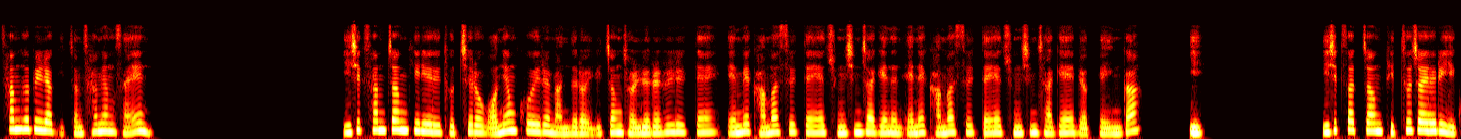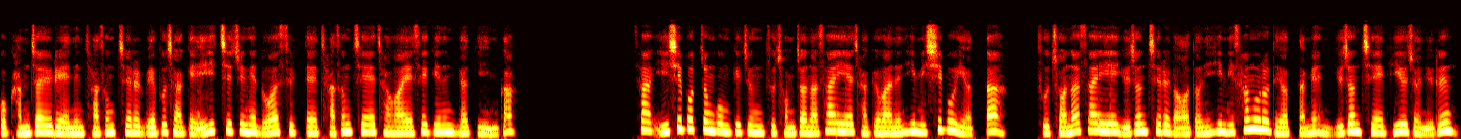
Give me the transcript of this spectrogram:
3 흡인력 2.3형사엔 23점 길이의 도체로 원형 코일을 만들어 일정 전류를 흘릴 때 M에 감았을 때의 중심 자개는 N에 감았을 때의 중심 자개의 몇 배인가? 2. 24점 비투자율이 이고 감자율이 N은 자성체를 외부 자개 H 중에 놓았을 때 자성체의 자화의 세기는 몇 E인가? 4. 25점 공기 중 두 점전화 사이에 작용하는 힘이 15이었다. 두 전화 사이에 유전체를 넣어더니 힘이 3으로 되었다면 유전체의 비유전율은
